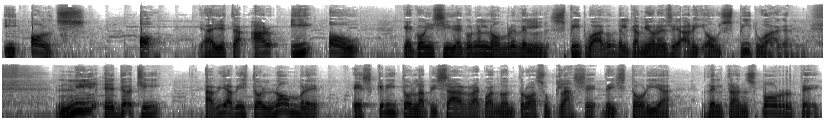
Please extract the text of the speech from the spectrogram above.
y Olds, O. Y ahí está R-E-O, que coincide con el nombre del Speedwagon, del camión ese, R-E-O Speedwagon. Neil Doty había visto el nombre escrito en la pizarra cuando entró a su clase de historia del transporte,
